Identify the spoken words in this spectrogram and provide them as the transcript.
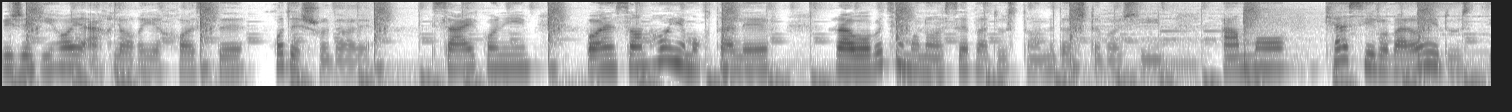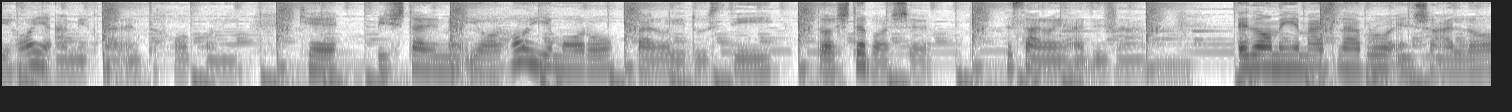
ویژگی های اخلاقی خاصه خودش رو داره. سعی کنیم با انسان های مختلف روابط مناسب و دوستانه داشته باشیم. اما کسی رو برای دوستی های عمیقتر انتخاب کنیم که بیشترین معیارهای ما رو برای دوستی داشته باشه. پسرای عزیزم ادامه مطلب رو انشاءالله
